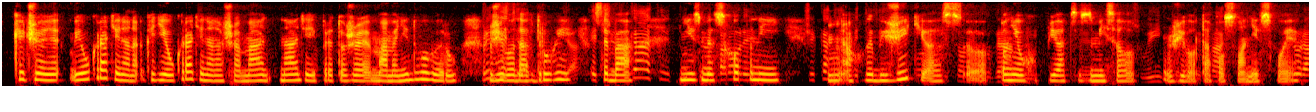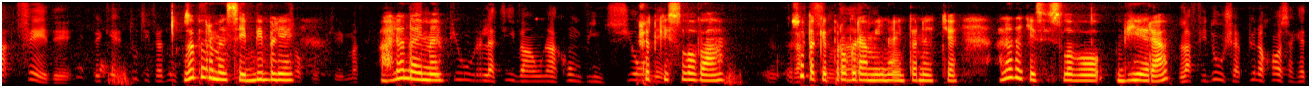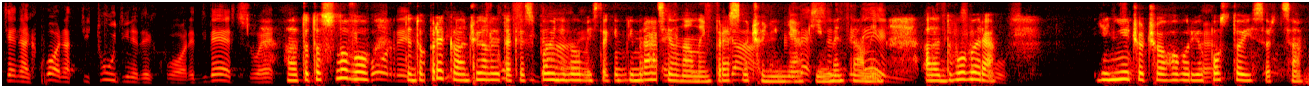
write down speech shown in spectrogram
keďže je ukratená, keď je ukratená naša nádej, pretože máme nedôveru života v druhý, seba, nie sme schopní mm, ako keby žiť a plne uchopiať zmysel života, poslanie svoje. Zoberme si Biblie a hľadajme všetky slova, sú také programy na internete. Hľadajte si slovo viera. Ale toto slovo, tento preklad, žiaľ je také spojené veľmi s takým tým racionálnym presvedčením nejakým mentálnym. Ale dôvera je niečo, čo hovorí o eh. postoji srdca.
